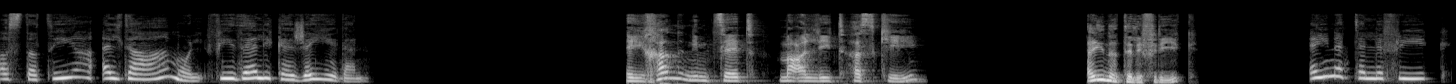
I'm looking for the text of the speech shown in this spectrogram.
أستطيع التعامل في ذلك جيدا היכן נמצאת מעלית הסקי? أين التلفريك؟ أين التلفريك؟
